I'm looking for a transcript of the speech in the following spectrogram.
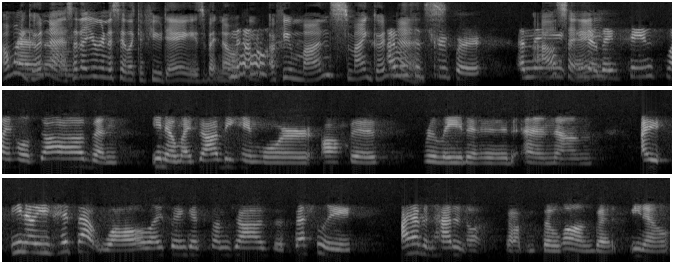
Oh my And, goodness! um, I thought you were going to say like a few days, but no, No. A, few, a few months. My goodness! I was a trooper, and they, I'll say. you know, they changed my whole job, and you know, my job became more office related, and um, I, you know, you hit that wall. I think at some jobs, especially, I haven't had an office job in so long, but you know,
